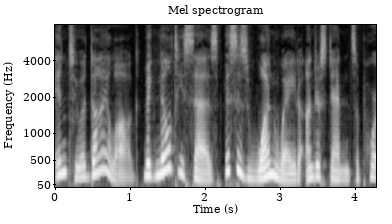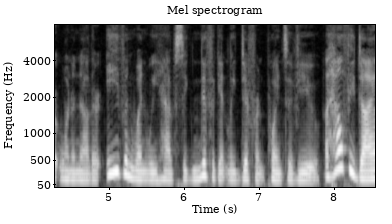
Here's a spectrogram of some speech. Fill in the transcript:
into a dialogue. McNulty says this is one way to understand and support one another, even when we have significantly different points of view. A healthy dialogue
